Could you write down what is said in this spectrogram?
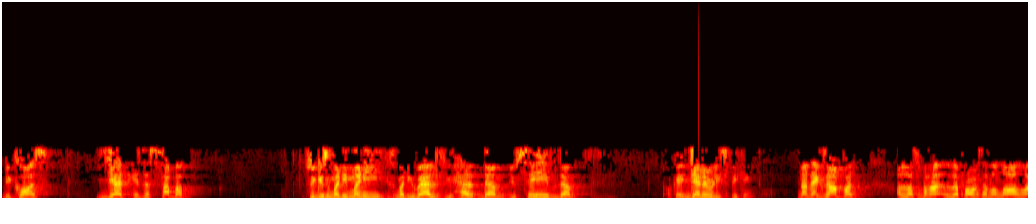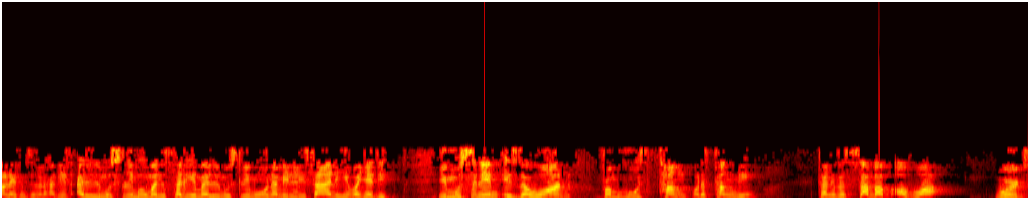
because yad is a sabab so you give somebody money, somebody wealth, you help them, you save them okay, generally speaking another example Allah subhanahu the Prophet sallallahu alayhi wa sallam says in hadith al-muslimu man salima al-muslimuna min lisanihi wa yadihi a Muslim is the one from whose tongue. What does tongue mean? Tongue is a sabab of what? Words.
